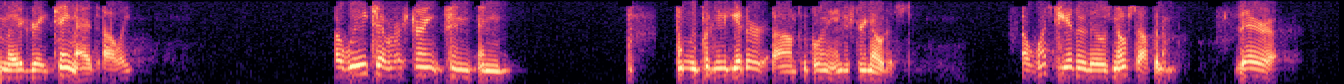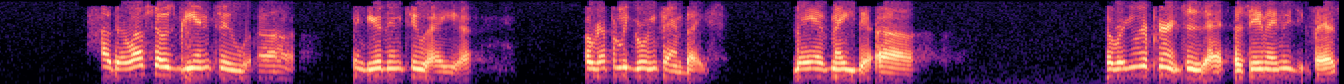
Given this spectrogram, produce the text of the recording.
made a great team, adds Holly. Uh, we each have our strengths, and, and when we put them together, um, people in the industry noticed. Uh, once together, there was no stopping them. Their uh, their live shows began to uh, endear them to a uh, a rapidly growing fan base. They have made uh, regular appearances at a CMA Music Fest,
